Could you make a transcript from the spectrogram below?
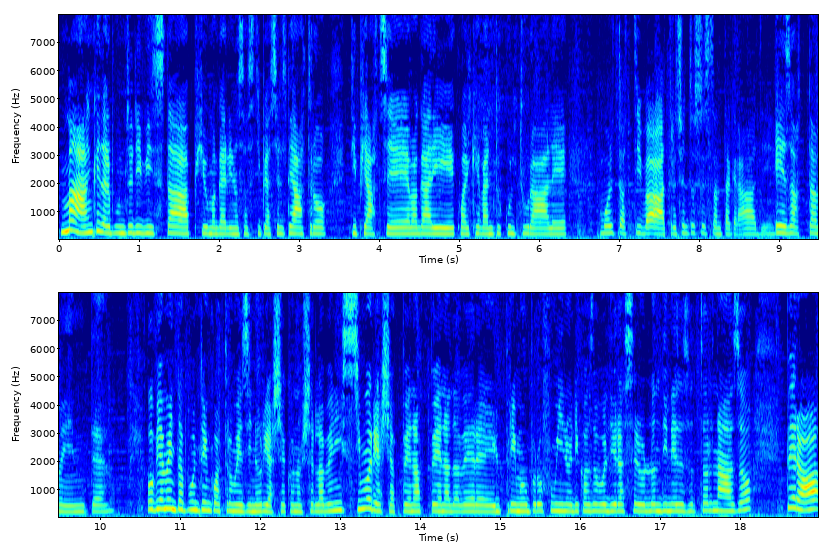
ma anche dal punto di vista più magari non so se ti piace il teatro, ti piace magari qualche evento culturale, Molto attiva a 360 gradi. Esattamente. Ovviamente appunto in quattro mesi non riesci a conoscerla benissimo, riesci appena appena ad avere il primo profumino di cosa vuol dire essere un londinese sotto il naso, però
